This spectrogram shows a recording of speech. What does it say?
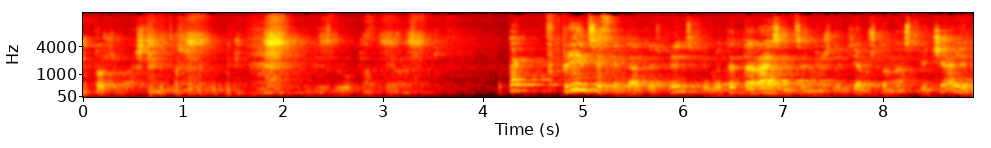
но тоже важная. Без двух ног невозможно. Вот так, в принципе, да, то есть, в принципе, вот эта разница между тем, что нас печалит,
